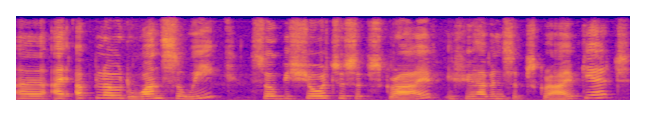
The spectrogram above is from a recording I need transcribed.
uh, I upload once a week, so be sure to subscribe if you haven't subscribed yet.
